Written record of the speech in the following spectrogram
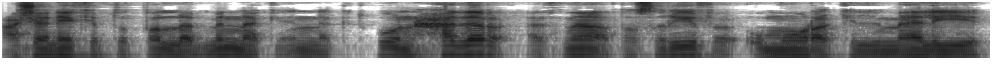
عشان هيك بتطلب منك إنك تكون حذر أثناء تصريف أمورك المالية.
